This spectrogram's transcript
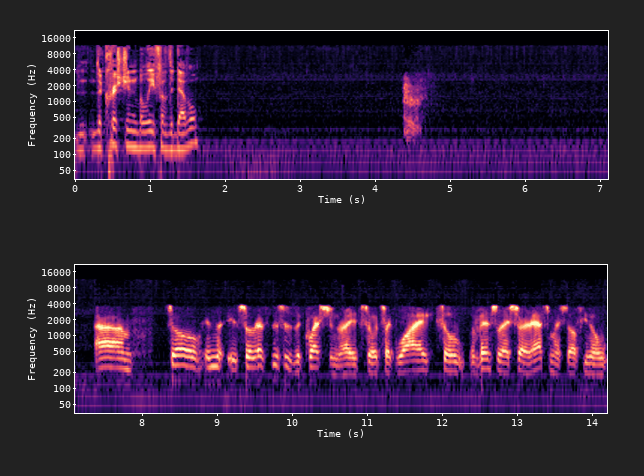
the Christian belief of the devil? Um, so in the, so that's this is the question, right? So it's like why? So eventually, I started asking myself, you know,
